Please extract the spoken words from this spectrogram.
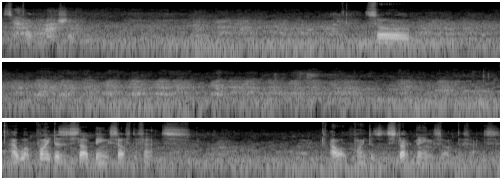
Some fucking bullshit. So. At what point does it stop being self defense? At what point does it start being self defense?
